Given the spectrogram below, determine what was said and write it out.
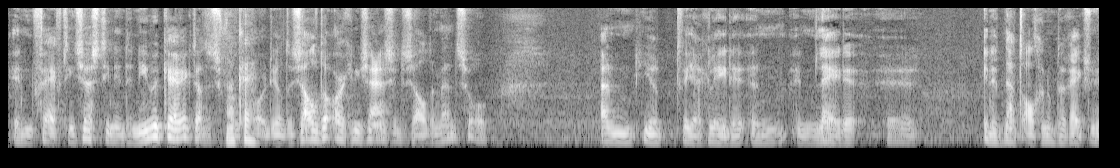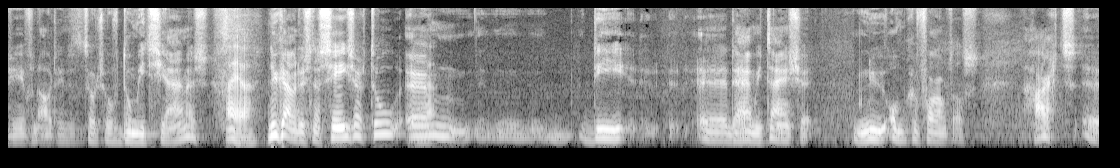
in 1516 in de Nieuwe Kerk. Dat is voor okay. een deel dezelfde organisatie, dezelfde mensen ook. En hier twee jaar geleden in, in Leiden... Uh, in het net al genoemde Rijksmuseum van Oud het over Domitianus. Ah, ja. Nu gaan we dus naar Caesar toe, um, die uh, de Hermitage nu omgevormd als hart uh,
